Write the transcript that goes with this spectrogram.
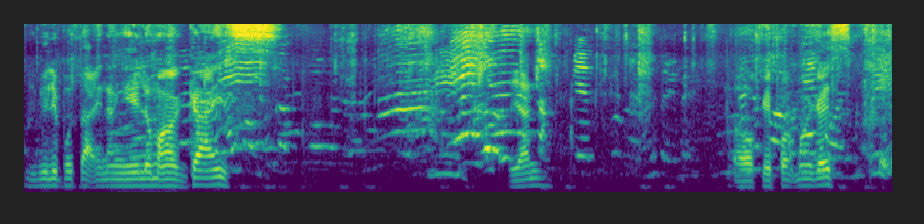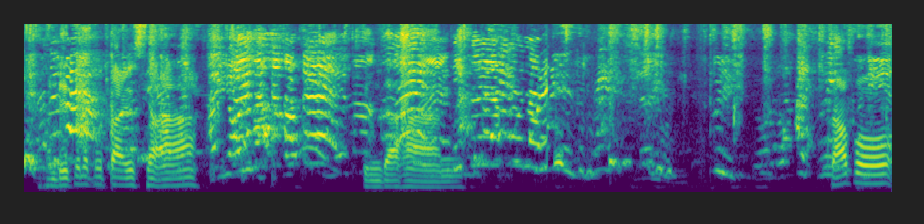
Bibili po tayo ng yellow mga guys. Ayan. Okay po mga guys. Nandito na po tayo sa tindahan. Tapo.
